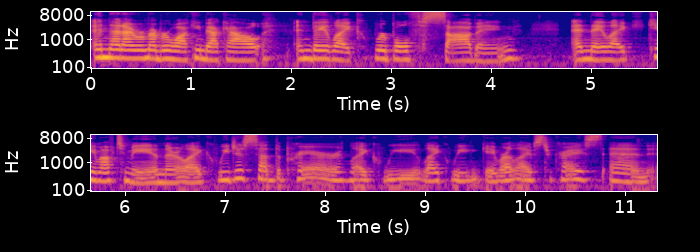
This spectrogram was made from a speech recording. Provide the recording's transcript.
And then i remember walking back out and they like were both sobbing and they like came up to me and they're like we just said the prayer. Like we like we gave our lives to christ. And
